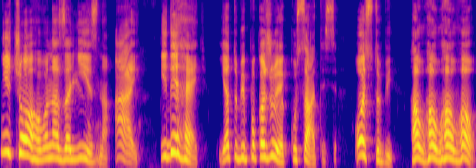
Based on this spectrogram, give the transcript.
Нічого, вона залізна. Ай, іди геть. Я тобі покажу, як кусатися. Ось тобі. Гав, гав, гав, гав.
